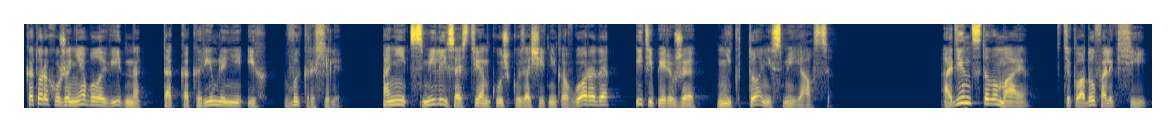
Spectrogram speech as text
которых уже не было видно, так как римляне их выкрасили. Они смели со стен кучку защитников города, и теперь уже никто не смеялся. 11 мая стеклодув Алексей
